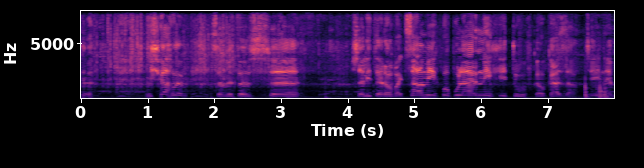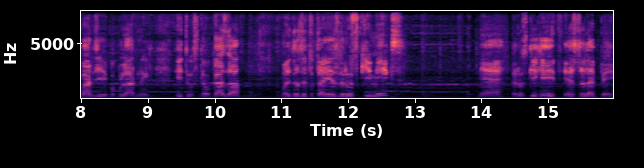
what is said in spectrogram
Musiałem sobie to prze, przeliterować. Samych popularnych hitów Kaukaza, czyli najbardziej popularnych hitów z Kaukaza. Moi drodzy, tutaj jest ruski mix. Nie, ruski hit, jeszcze lepiej.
